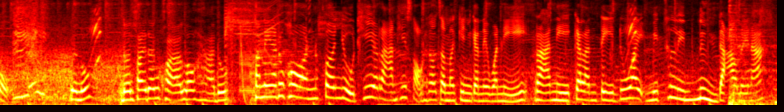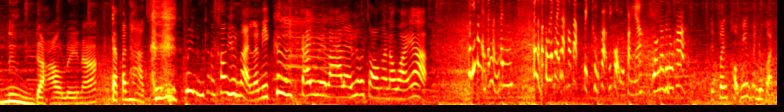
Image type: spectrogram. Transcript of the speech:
อยู่ไหนอะพี่โกไม่รู้เดินซ้ายเดินขวาลองหาดู ตอนนี้นะทุกคนเฟิร์นอยู่ที่ร้านที่ 2 ที่เราจะมากินกันในวันนี้ ร้านนี้การันตีด้วยมิชลิน 1 ดาวเลยนะหนึ่งดาวเลยนะ แต่ปัญหาคือ ไม่รู้ทางเข้าอยู่ไหนแล้วนี่คือใกล้เวลาแล้วที่เราจองกันเอาไว้อะเดี๋ยวเฟิร์นขอวิ่งไปดูก่อน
